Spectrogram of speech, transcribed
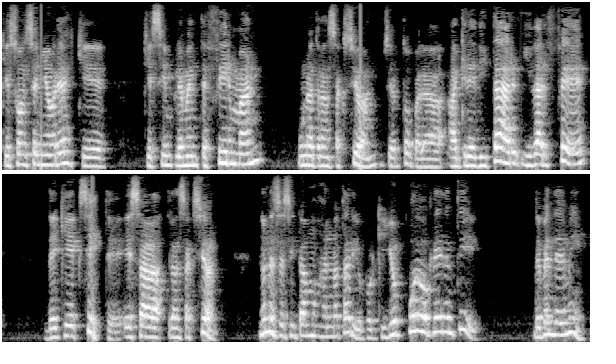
que son señores que, que simplemente firman una transacción, ¿cierto? Para acreditar y dar fe de que existe esa transacción. No necesitamos al notario, porque yo puedo creer en ti. Depende de mí.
